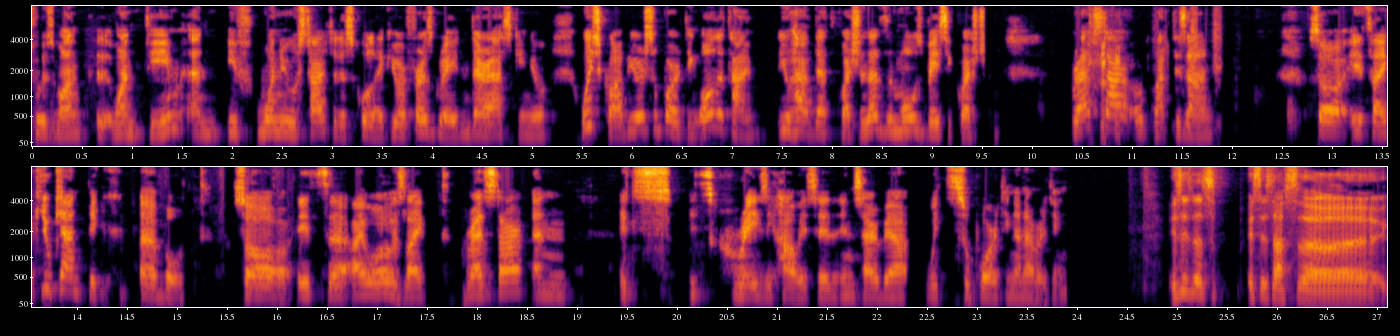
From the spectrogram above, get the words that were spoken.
choose one one team, and if when you started the school, like you're first grade, and they're asking you which club you're supporting all the time, you have that question. That's the most basic question: Red Star or Partizan. So it's like you can't pick uh, both. So it's uh, I always liked Red Star, and it's it's crazy how it's in, in Serbia with supporting and everything. Is it as is it as uh,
